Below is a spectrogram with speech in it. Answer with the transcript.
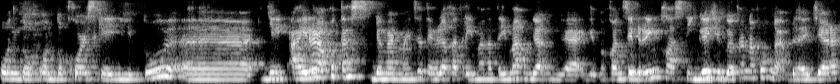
untuk untuk course kayak gitu uh, jadi akhirnya aku tes dengan mindset ya udah keterima keterima enggak enggak gitu. Considering kelas 3 juga kan aku nggak belajar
